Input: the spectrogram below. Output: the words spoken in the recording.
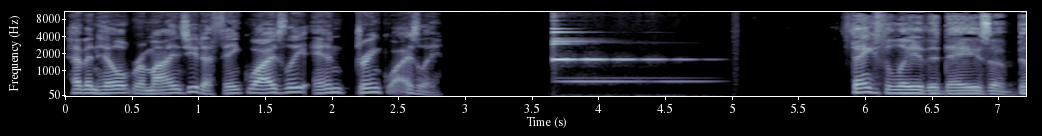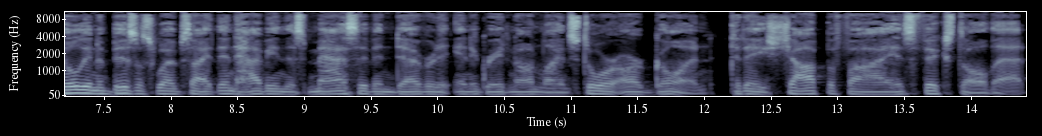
Heaven Hill reminds you to think wisely and drink wisely. Thankfully, the days of building a business website, then having this massive endeavor to integrate an online store are gone. Today, Shopify has fixed all that.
